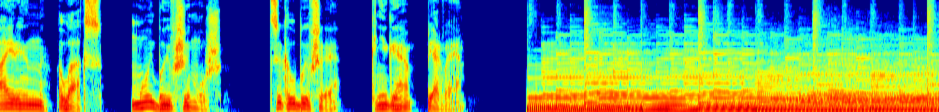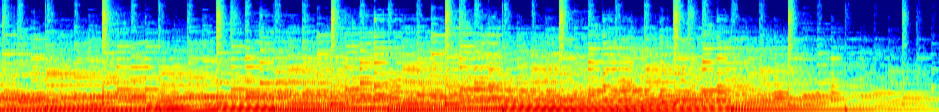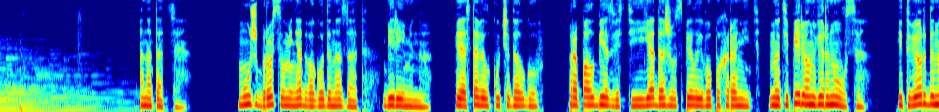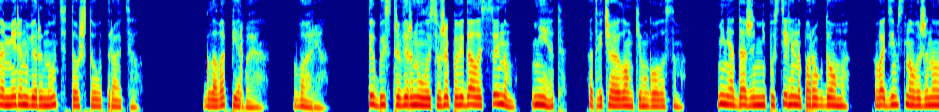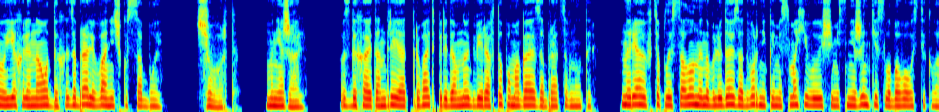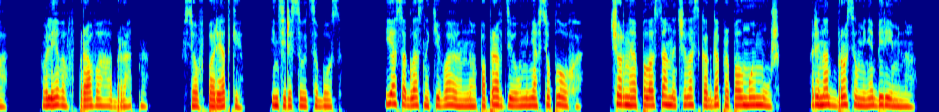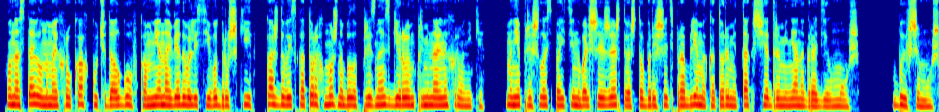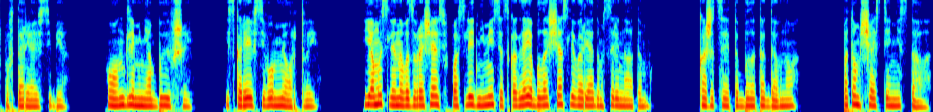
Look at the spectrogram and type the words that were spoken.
Айрин Лакс. Мой бывший муж. Цикл «Бывшие». Книга первая. Аннотация. Муж бросил меня два года назад, беременную, и оставил кучу долгов. Пропал без вести, и я даже успела его похоронить. Но теперь он вернулся и твердо намерен вернуть то, что утратил. Глава первая. Варя. «Ты быстро вернулась, уже повидалась с сыном?» «Нет», — отвечаю ломким голосом. «Меня даже не пустили на порог дома. Вадим с новой женой уехали на отдых и забрали Ванечку с собой. Чёрт, мне жаль. Вздыхает Андрей и открывает передо мной дверь авто, помогая забраться внутрь. Ныряю в теплый салон и наблюдаю за дворниками, смахивающими снежинки с лобового стекла. Влево, вправо, обратно. Все в порядке?» — интересуется босс. Я согласно киваю, но, по правде, у меня все плохо. Черная полоса началась, когда пропал мой муж. Ренат бросил меня беременную. Он оставил на моих руках кучу долгов, ко мне наведывались его дружки, каждого из которых можно было признать героем криминальной хроники. Мне пришлось пойти на большие жертвы, чтобы решить проблемы, которыми так щедро меня наградил муж. Бывший муж, повторяю себе. Он для меня бывший и, скорее всего, мертвый. Я мысленно возвращаюсь в последний месяц, когда я была счастлива рядом с Ренатом. Кажется, это было так давно. Потом счастья не стало.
